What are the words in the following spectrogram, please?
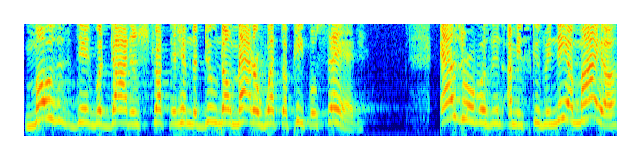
Moses did what God instructed him to do no matter what the people said. Ezra was in, I mean, excuse me, Nehemiah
